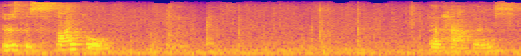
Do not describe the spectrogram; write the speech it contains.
There's this cycle that happens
